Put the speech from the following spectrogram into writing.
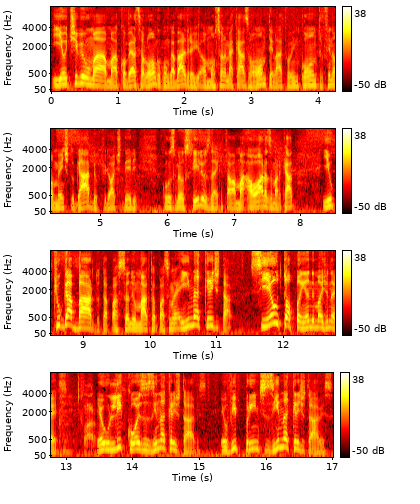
E eu tive uma, uma conversa longa com o Gabardo, ele almoçou na minha casa ontem lá, foi o encontro finalmente do Gabi, o filhote dele, com os meus filhos, né, que tava há horas marcado. E o que o Gabardo tá passando e o Marco tá passando é inacreditável. Se eu tô apanhando, imagina eles. Claro. Eu li coisas inacreditáveis, eu vi prints inacreditáveis.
